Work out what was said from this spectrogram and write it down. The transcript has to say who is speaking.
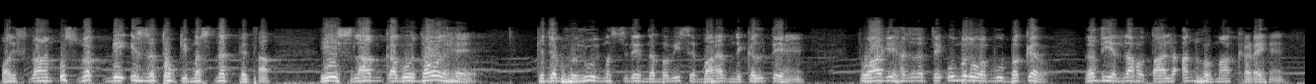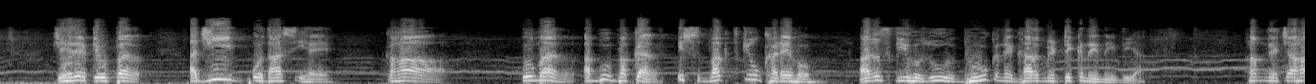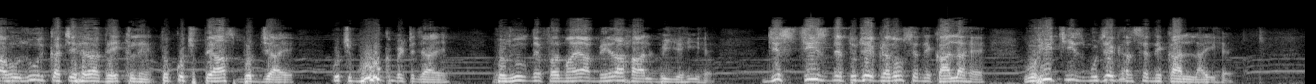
Speaker 1: اور اسلام اس وقت بھی عزتوں کی مسنت پہ تھا۔ یہ اسلام کا وہ دور ہے کہ جب حضور مسجد نبوی سے باہر نکلتے ہیں تو آگے حضرت عمر و ابو بکر رضی اللہ تعالی عنہ ماں کھڑے ہیں۔ چہرے کے اوپر عجیب اداسی ہے۔ کہا، عمر، ابو بکر، اس وقت کیوں کھڑے ہو؟ عرض کی حضور، بھوک نے گھر میں ٹکنے نہیں دیا۔ ہم نے چاہا حضور کا چہرہ دیکھ لیں تو کچھ پیاس بجھ جائے۔ کچھ بھوک مٹ جائے۔ حضور نے فرمایا، میرا حال بھی یہی ہے۔ جس چیز نے تجھے گھروں سے نکالا ہے، وہی چیز مجھے گھر سے نکال لائی ہے۔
